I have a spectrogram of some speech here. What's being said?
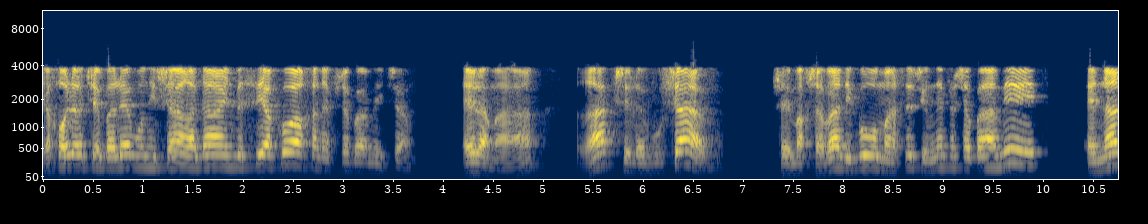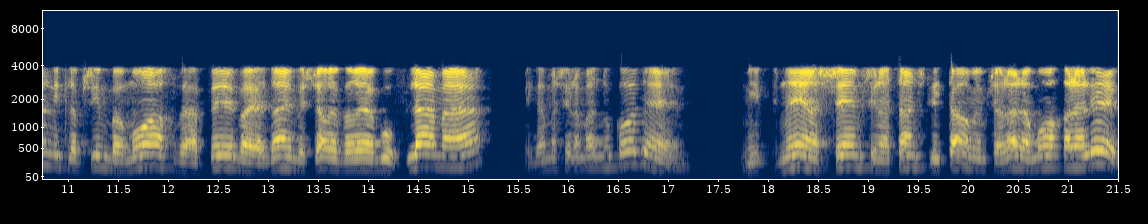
יכול להיות שבלב הוא נשאר עדיין בשיא הכוח הנפש הבעמית שם. אלא מה? רק שלבושיו, שמחשבה, דיבור ומעשה של נפש הבעמית, אינן מתלבשים במוח והפה והידיים ושאר איברי הגוף. למה? בגלל מה שלמדנו קודם. מפני השם שנתן שליטה וממשלה למוח על הלב.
